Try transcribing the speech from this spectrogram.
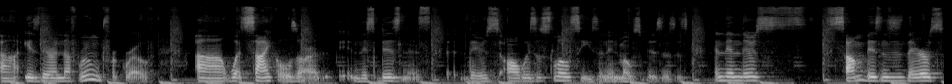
uh, is there enough room for growth, uh, what cycles are in this business. There's always a slow season in most businesses, and then there's some businesses there's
